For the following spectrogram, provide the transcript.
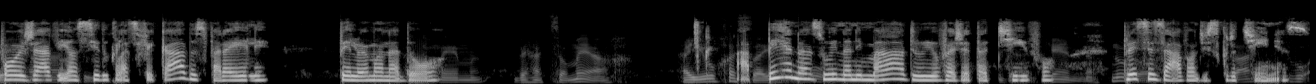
pois já haviam sido classificados para ele pelo emanador. Apenas o inanimado e o vegetativo precisavam de escrutínios.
